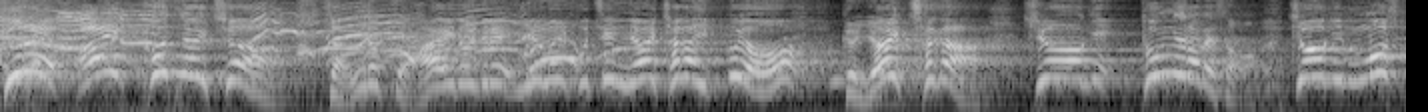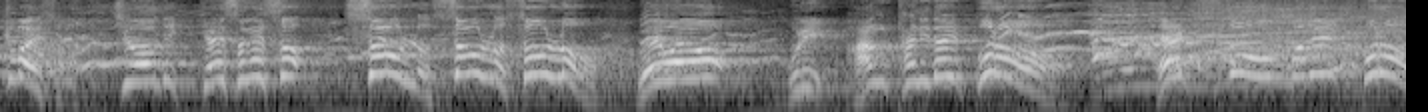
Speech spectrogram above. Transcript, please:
그래, 아이콘 열차. 자, 이렇게 아이돌들의 이름을 붙인 열차가 있고요. 그 열차가 저기 북유럽에서, 저기 모스크바에서, 저기 개성에서 서울로, 서울로, 서울로 왜 와요? 우리 방탄이들 보러, 엑소 오빠들 보러,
